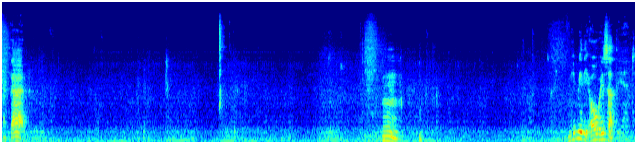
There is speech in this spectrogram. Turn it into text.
Like that. Hmm. Maybe the O is at the end.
